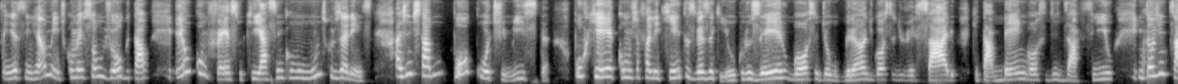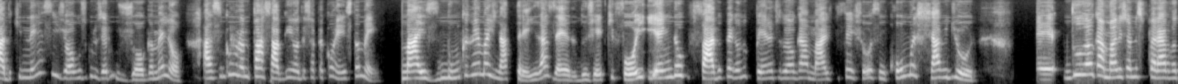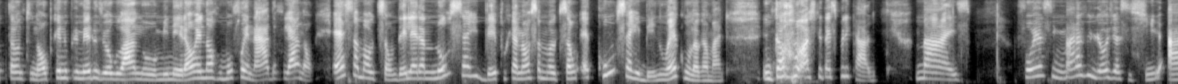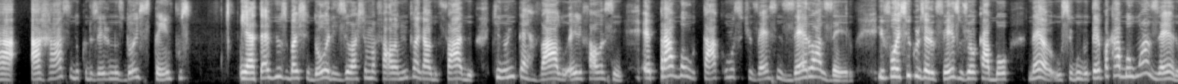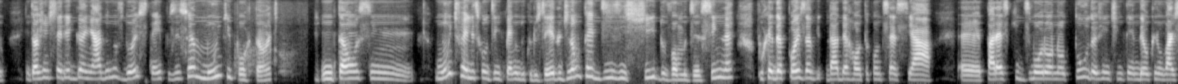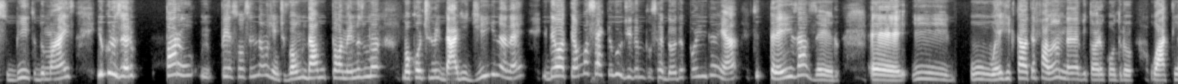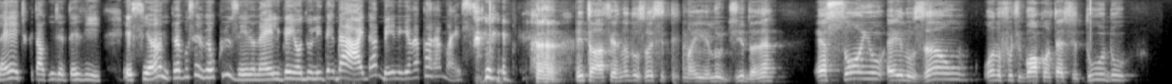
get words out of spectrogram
E assim, realmente, começou o jogo e tal. Eu confesso que, assim como muitos cruzeirenses, a gente estava um pouco otimista, porque, como já falei 500 vezes aqui, o Cruzeiro gosta de jogo grande, gosta de adversário que tá bem, gosta de desafio. Então a gente sabe que nesses jogos o Cruzeiro joga melhor. Assim como no ano passado ganhou do Chapecoense também. Mas nunca ia imaginar 3 a 0 do jeito que foi. E ainda o Fábio pegando pênalti do El Gamalho, que fechou assim com uma chave de ouro. É, do Léo Gamalho já não esperava tanto, não, porque no primeiro jogo lá no Mineirão ele não arrumou foi nada. falei, ah, não. Essa maldição dele era no CRB, porque a nossa maldição é com o CRB, não é com o Léo Gamalho. Então, acho que tá explicado. Mas foi, assim, maravilhoso de assistir a, a raça do Cruzeiro nos dois tempos. E até vi os bastidores, eu achei uma fala muito legal do Fábio, que no intervalo ele fala assim, é para voltar como se tivesse 0 a 0 E foi isso que o Cruzeiro fez, o jogo acabou, né, o segundo tempo acabou 1 a 0 Então a gente teria ganhado nos dois tempos, isso é muito importante. Então, assim, muito feliz com o desempenho do Cruzeiro, de não ter desistido, vamos dizer assim, né? Porque depois da, da derrota contra o CSA, é, parece que desmoronou tudo, a gente entendeu que não vai subir e tudo mais. E o Cruzeiro parou e pensou assim, não, gente, vamos dar um, pelo menos uma, uma continuidade digna, né? E deu até uma certa iludida no torcedor depois de ganhar de 3 a 0. É, e o Henrique estava até falando, né, a vitória contra o Atlético, que tal que ele teve esse ano, para você ver o Cruzeiro, né? Ele ganhou do líder da A e da B, ninguém vai parar mais. então, a Fernanda usou esse tema aí, iludida, né? É sonho, é ilusão, ou no futebol acontece de tudo?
